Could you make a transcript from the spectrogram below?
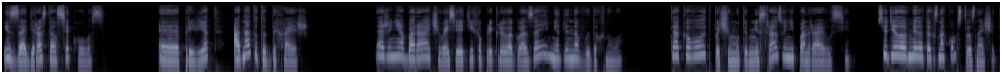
и сзади раздался голос. «Э, привет. Одна тут отдыхаешь?» Даже не оборачиваясь, я тихо прикрыла глаза и медленно выдохнула. «Так вот, почему ты мне сразу не понравился. Все дело в методах знакомства, значит.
